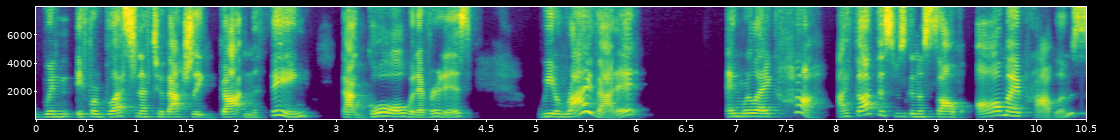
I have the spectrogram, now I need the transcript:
when if we're blessed enough to have actually gotten the thing, that goal, whatever it is, we arrive at it and we're like, huh, I thought this was going to solve all my problems.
